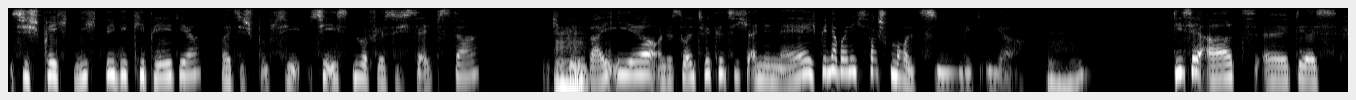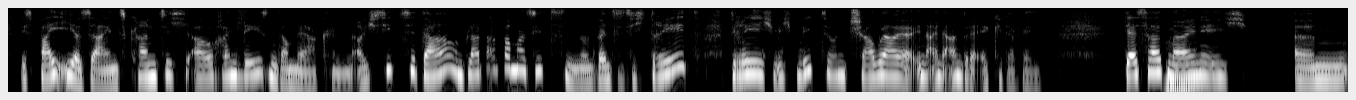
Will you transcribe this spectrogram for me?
Sie spricht nicht wie Wikipedia, weil sie, sie, sie ist nur für sich selbst da. Ich mhm. bin bei ihr und es so entwickelt sich eine Nähe. Ich bin aber nicht verschmolzen mit ihr. Mhm. Diese Art äh, des, des Bei ihr Seins kann sich auch ein Lesender merken. Ich sitze da und bleibe einfach mal sitzen. Und wenn sie sich dreht, drehe ich mich mit und schaue in eine andere Ecke der Welt. Deshalb mhm. meine ich, ähm,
